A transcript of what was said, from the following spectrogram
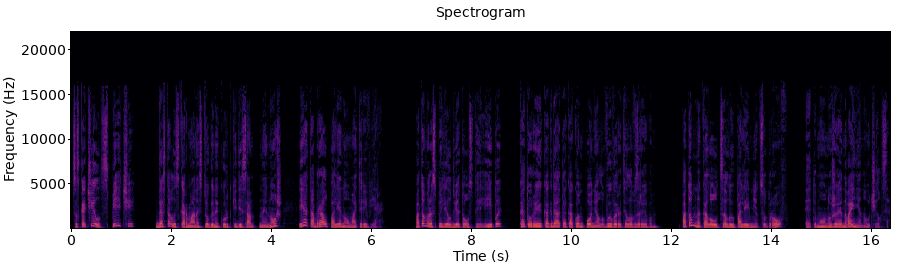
соскочил с печи, достал из кармана стёганой куртки десантный нож и отобрал полено у матери Веры. Потом распилил две толстые липы, которые когда-то, как он понял, выворотило взрывом. Потом наколол целую поленницу дров, этому он уже на войне научился.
